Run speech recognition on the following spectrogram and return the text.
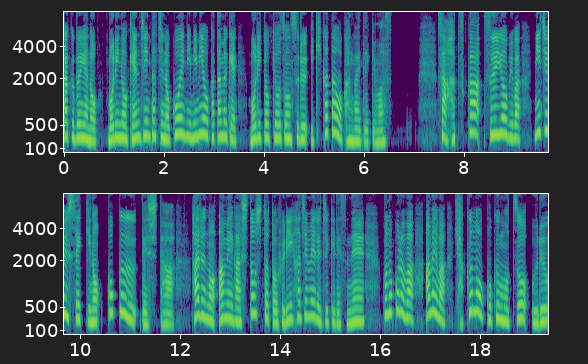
各分野の森の賢人たちの声に耳を傾け森と共存する生き方を考えていきます。さあ20日水曜日は二十四節気の国雨でした。春の雨がしとしとと降り始める時期ですね。この頃は雨は100の穀物を潤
